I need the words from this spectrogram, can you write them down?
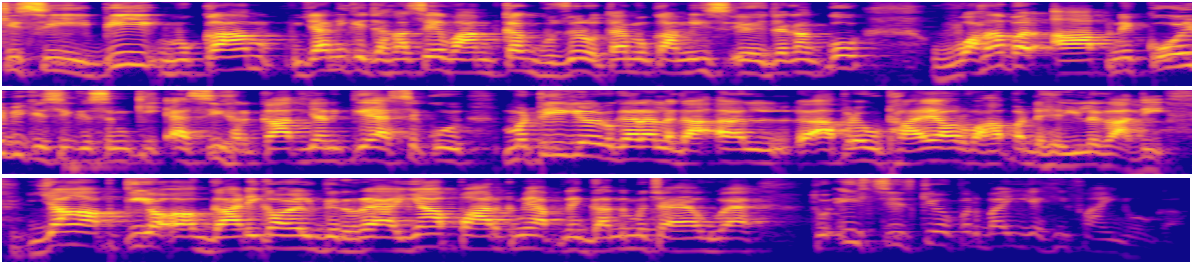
किसी भी मुकाम, यानी कि जहाँ से अवाम का गुजर होता है, मुकामी जगह को, वहाँ पर आपने कोई भी किसी किस्म की ऐसी हरकत, यानी कि ऐसे कोई मटीरियल वगैरह लगा आपने उठाया और वहाँ पर ढेरी लगा दी। या आपकी गाड़ी का ऑयल गिर रहा है, या पार्क में आपने गंद मचाया हुआ है तो इस चीज़ के ऊपर भाई यही फाइन होगा।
